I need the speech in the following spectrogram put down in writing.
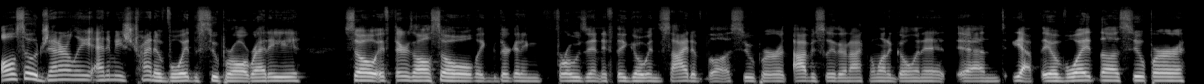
Also, generally, enemies trying to avoid the super already. So if there's also like they're getting frozen if they go inside of the super, obviously they're not going to want to go in it. And yeah, if they avoid the super,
